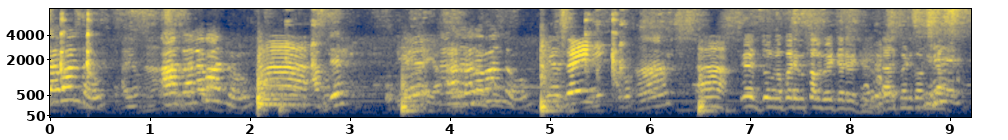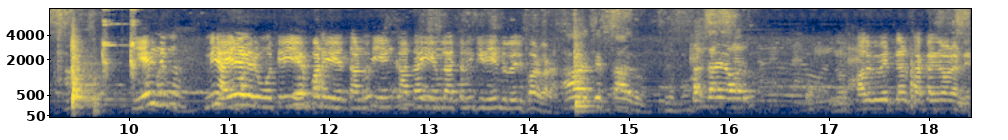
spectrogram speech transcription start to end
లవండు ఆ. దొంగ పెట్టాడు ఏంది మీ అయ్యగారు పోతే ఏం పని చేస్తాడు? ఏం కథ? ఏం లక్షణం ఇది ఏంది నువ్వు పలుగు పెట్టిన చక్కగా చూడండి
